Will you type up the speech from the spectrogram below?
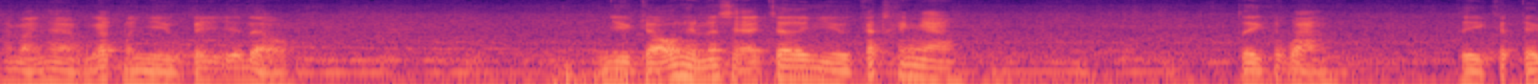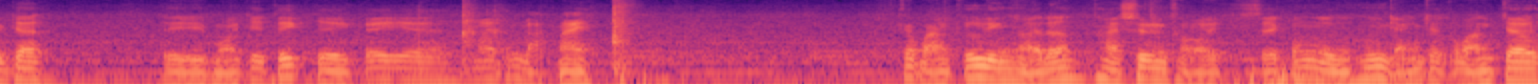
các bạn thấy rất là nhiều cái chế độ nhiều chỗ thì nó sẽ chơi nhiều cách khác nhau. Tùy các bạn tùy cách chỗ chơi. Thì mọi chi tiết về cái ờ, máy đánh bạc này. Các bạn cứ liên hệ đến hai số điện thoại sẽ có người hướng dẫn cho các bạn chơi.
